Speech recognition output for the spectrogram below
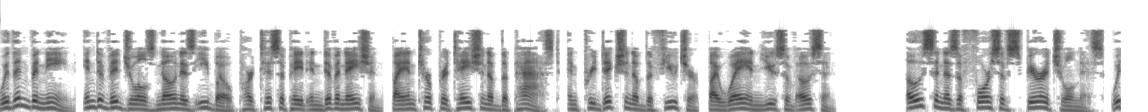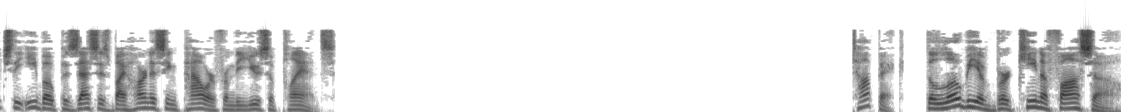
Within Benin, individuals known as Igbo participate in divination, by interpretation of the past, and prediction of the future, by way and use of Osun. Osun is a force of spiritualness, which the Igbo possesses by harnessing power from the use of plants. The Lobi of Burkina Faso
